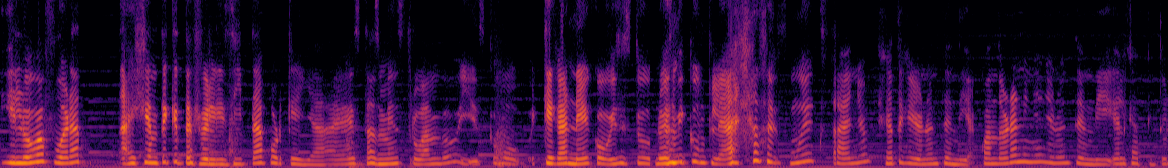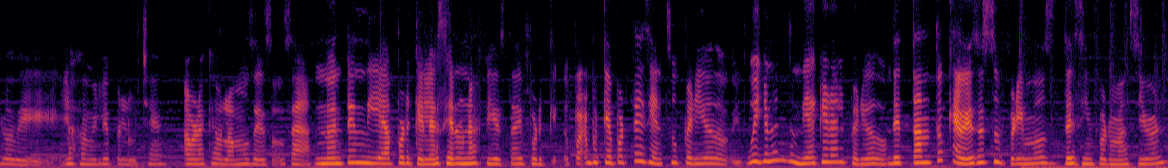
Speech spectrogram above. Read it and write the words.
y luego afuera hay gente que te felicita porque ya estás menstruando y es como que gané, como dices tú, no es mi cumpleaños, es muy extraño. Fíjate que yo no entendía. Cuando era niña yo no entendí el capítulo de la familia peluche, ahora que hablamos de eso, o sea, no entendía por qué le hacían una fiesta y por qué, porque aparte decían su periodo. Güey, yo no entendía que era el periodo. De tanto que a veces sufrimos desinformación,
